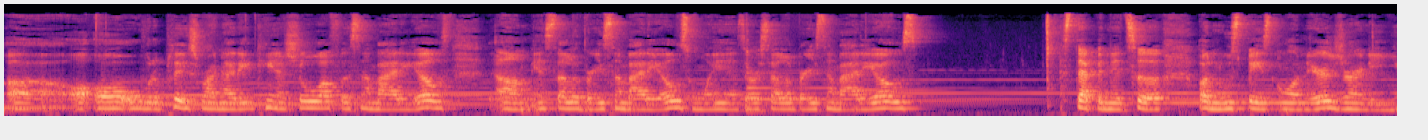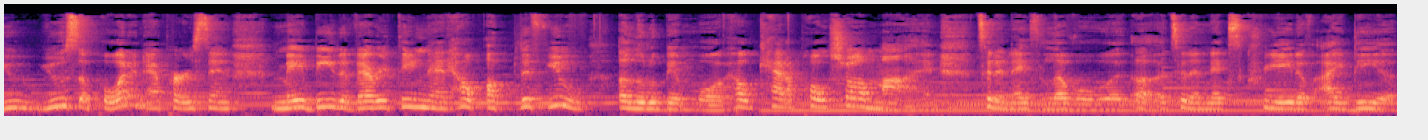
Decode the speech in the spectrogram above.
uh, are all over the place right now, they can't show off for somebody else um, and celebrate somebody else wins or celebrate somebody else stepping into a new space on their journey. You you supporting that person may be the very thing that help uplift you a little bit more, help catapult your mind to the next level, uh, to the next creative idea.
